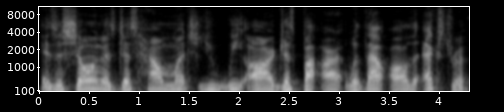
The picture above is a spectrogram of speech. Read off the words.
is it's showing us just how much you we are just by our without all the extra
